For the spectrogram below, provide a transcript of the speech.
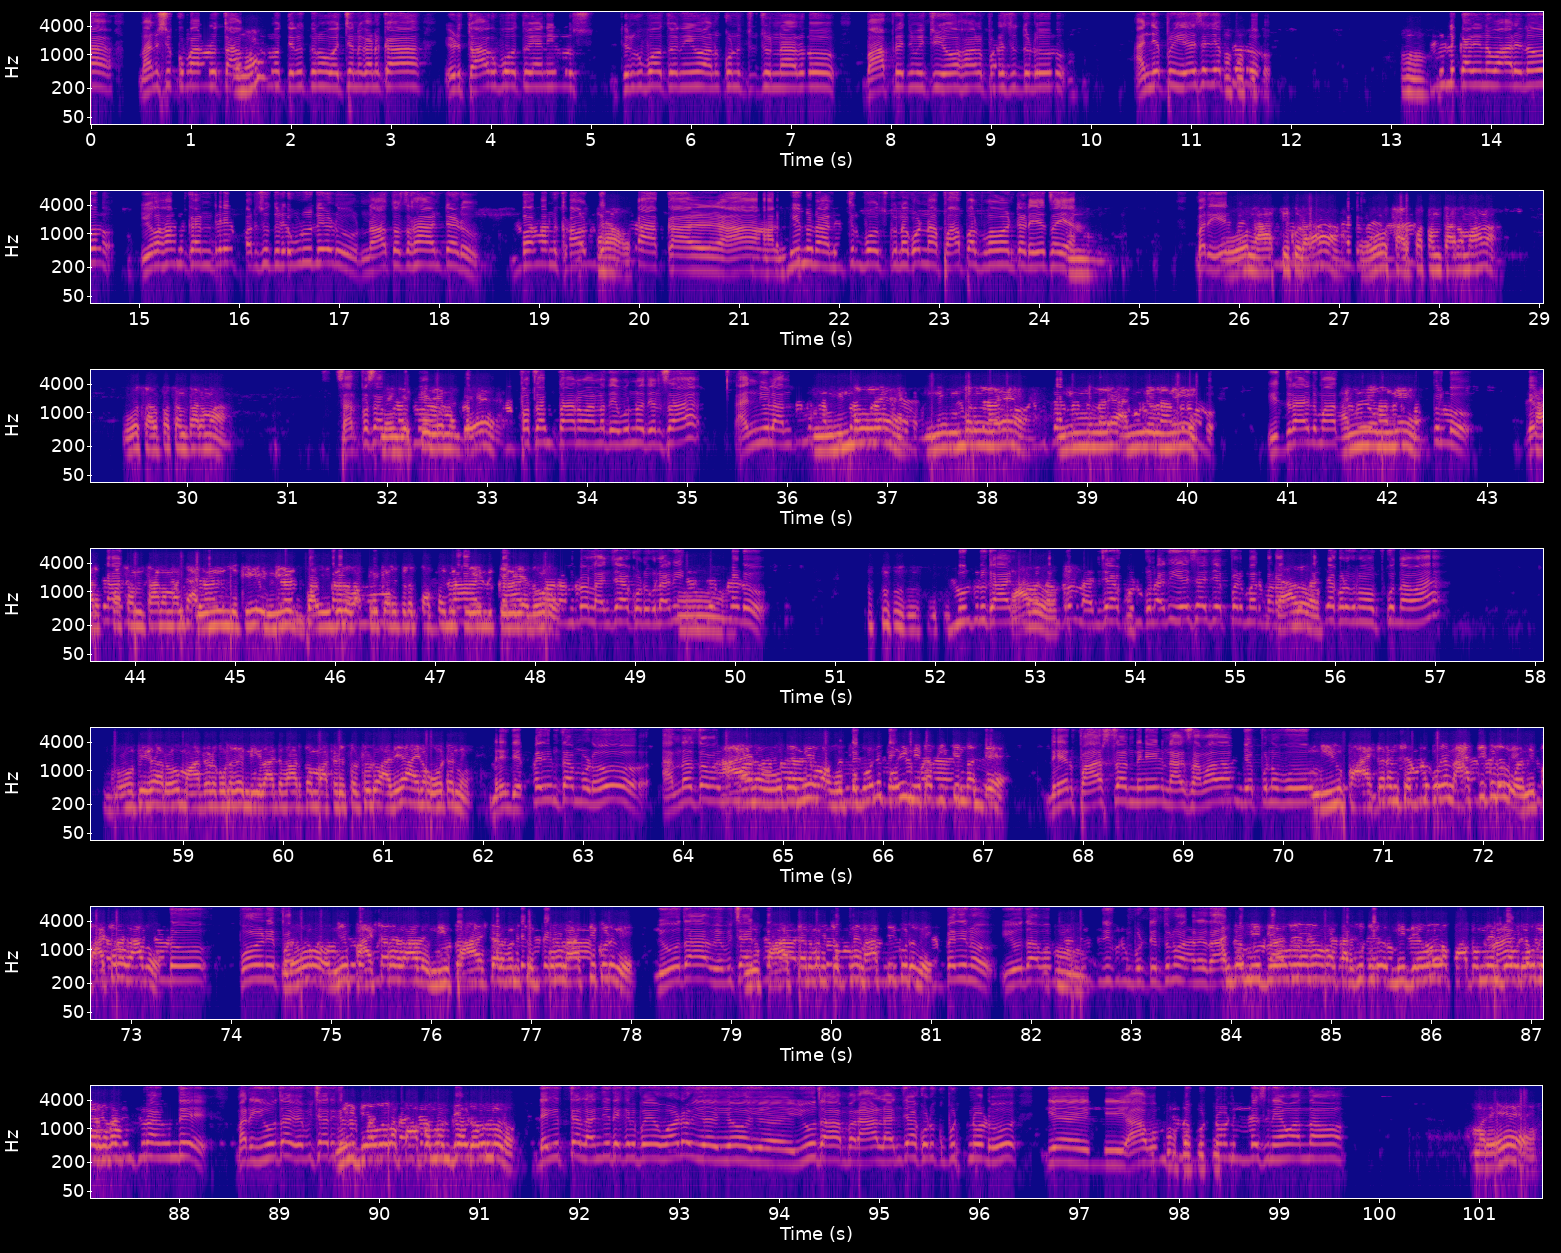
మనిషి కుమారుడు తాగుతూ తిరుగుతూ వచ్చిన గనుక ఇడు తాగుబోతు అని తిరుగుబోతు నీవు అనుకుంటున్నారు. బాప్రిజం ఇచ్చి యోహాను పరిశుద్ధుడు అని చెప్పి ఏసే చెప్తాడు. కలిగిన వారిలో యోహాను కంటే పరిశుద్ధుడు ఎవడూ లేడు. నాతో సహా అంటాడు. యోహాను కాళ్ళు ఆ. నీళ్ళు నా నెత్తులు పోసుకున్నా కూడా నా పాపాలు పోవంటాడు ఏసయ్య. మరి ఓ నాస్తికుడా ఓ సర్ప సంతానమా ఓ సర్ప సంతానమా సర్ప ఏమంటే సర్ప సంతానం అన్నది ఎవరినో తెలుసా? అన్యుల్ని. ఇజ్రాయెల్ మాత్రం భక్తులు. సర్ప సంతానం అంటే అన్యులకి మీ బైబిల్ వక్రీకరించడం తప్ప మీకు ఏమి తెలియదు. లంజా కొడుకులని. చెప్పాడు. యూదులు కాదు. లంజా కొడుకులని ఏసై చెప్పాడు. మరి మనం. లంజా కొడుకును ఒప్పుకుందామా? గోపి గారు మాట్లాడకుండా ఇలాంటి వారితో మాట్లాడిస్తుంటాడు అదే ఆయన ఓటమి. నేను చెప్పేది తమ్ముడు. అందరితో ఆయన ఓటమి ఒప్పుకొని పోయి మిగతా ఇచ్చింది నేను పాస్టర్ని నాకు సమాధానం చెప్పు నువ్వు. నీవు పాస్టర్ అని చెప్పుకునే నాస్తికుడు నీ పాస్టర్ కాదు. పోని నీవు పాస్టర్ కాదు. నీవు పాస్టర్ అని చెప్పుకునే నాస్తికుడివి యూదా వ్యభిచారి పాస్టర్ అని చెప్పుకునే నాస్తికుడివి చెప్పేది నువ్వు యూదా పుట్టింతును ఆయన అంటే మీ దేవుళ్ళలో పరిశుద్ధుడు మీ దేవుళ్ళలో పాపం దేవుడు ఎవరు కదా? అని ఉంది. మరి యూదా వ్యభిచారి లెగిస్తే లంజ దగ్గర పోయేవాడు యో- యో- యో- యూదా. మరి ఆ లంజా కొడుకు పుట్టినోడు ఆ వంశంలో పుట్టినోడు చేసిన ఏమందాం? మరి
